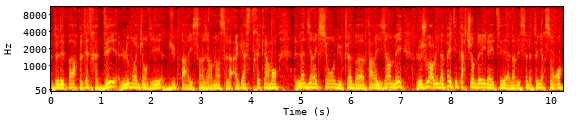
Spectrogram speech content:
de départ, peut-être dès le mois de janvier du Paris Saint-Germain. Cela agace très clairement la direction du club parisien, mais le joueur, lui, n'a pas été perturbé. Il a été l'un des seuls à tenir son rang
